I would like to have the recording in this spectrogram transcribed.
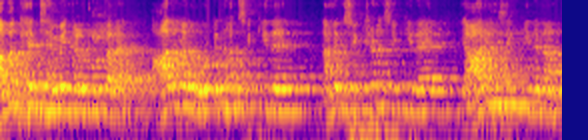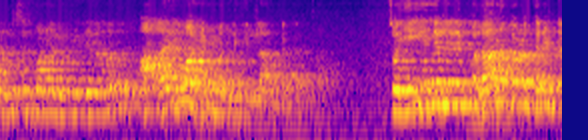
ಅದಕ್ಕೆ ಹೆಚ್ಚು ಹೆಮ್ಮೆ ಹೇಳ್ಕೊಳ್ತಾರೆ ಆದ್ರೆ ನನಗೆ ಓಟಿನ ಹಕ್ಕು ಸಿಕ್ಕಿದೆ, ನನಗೆ ಶಿಕ್ಷಣ ಸಿಕ್ಕಿದೆ, ಯಾರಿಗೆ ಸಿಕ್ಕಿದೆ, ನಾನು ಪುರುಷ ಇಟ್ಟಿದ್ದೇನೆ ಅನ್ನೋದು ಆ ಅರಿವ ಆ ಹೆಣ್ಮಕ್ಳಿಗಿಲ್ಲ ಅಂತಕ್ಕಂಥ. ಸೊ ಈ ಹಿನ್ನೆಲೆಯಲ್ಲಿ ಫಲಾನುಭವಿಗಳು ಕನಿಷ್ಠ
